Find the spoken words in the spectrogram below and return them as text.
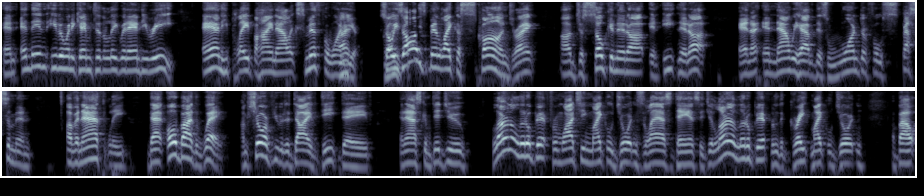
and and then even when he came into the league with Andy Reid, and he played behind Alex Smith for one right. year. So right. he's always been like a sponge, right? Um, just soaking it up and eating it up. And and now we have this wonderful specimen of an athlete that, oh, by the way, I'm sure if you were to dive deep, Dave, and ask him, did you learn a little bit from watching Michael Jordan's last dance? Did you learn a little bit from the great Michael Jordan about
